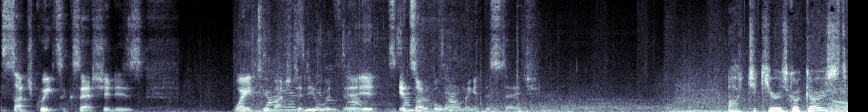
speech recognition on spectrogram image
Such quick succession is way too much to deal with. It, it's, it's overwhelming at this stage. Oh, Jakiro's got Ghost.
